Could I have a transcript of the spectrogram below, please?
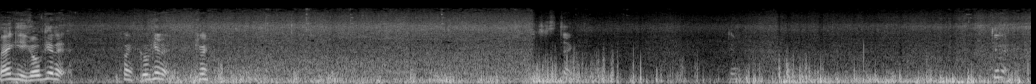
Maggie, go get it. Come on, go get it. Come here. Stick. Get. Get it.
